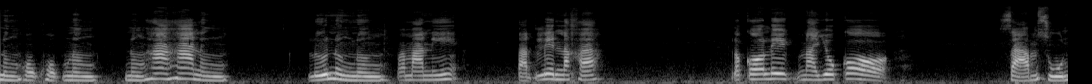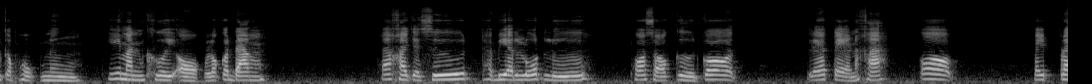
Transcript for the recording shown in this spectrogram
หนึ่งหกหกหนึ่งหนึ่งห้าห้าหนึ่ง หรือหนึ่งหนึ่งประมาณนี้ตัดเล่นนะคะ แล้วก็เลขนายกก็สามศูนย์กับหกหนึ่งที่มันเคยออกแล้วก็ดัง ถ้าใครจะซื้อทะเบียนรถหรือพศเกิดก็แล้วแต่นะคะ ก็ไปแปล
